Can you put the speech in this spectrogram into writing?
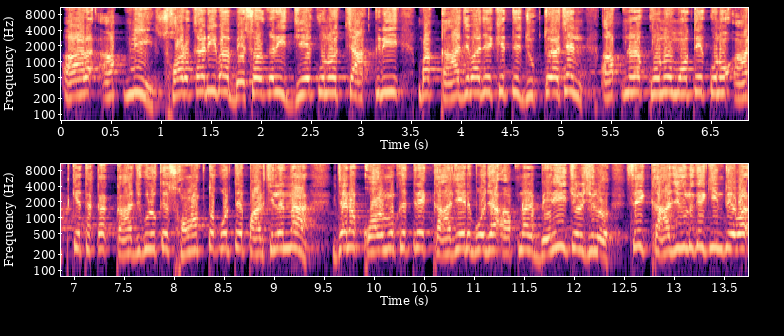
আর আপনি সরকারি বা বেসরকারি যে কোনো চাকরি বা কাজবাজের ক্ষেত্রে যুক্ত আছেন, আপনারা কোনো মতে কোনো আটকে থাকা কাজগুলোকে সমাপ্ত করতে পারছিলেন না, যেন কর্মক্ষেত্রে কাজের বোঝা আপনার বেড়েই চলেছিল, সেই কাজগুলোকে কিন্তু এবার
